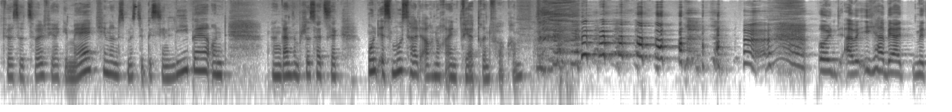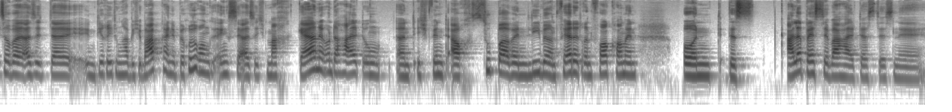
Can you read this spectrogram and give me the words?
für so zwölfjährige Mädchen und es müsste ein bisschen Liebe und dann ganz am Schluss hat sie gesagt, und es muss halt auch noch ein Pferd drin vorkommen. Und, aber ich habe ja mit so also da, in die Richtung habe ich überhaupt keine Berührungsängste. Also ich mache gerne Unterhaltung und ich finde auch super, wenn Liebe und Pferde drin vorkommen. Und das Allerbeste war halt, dass das eine,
